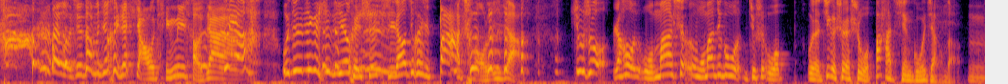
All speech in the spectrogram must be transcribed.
哎，我觉得他们就很像小情侣吵架呀。对呀、我觉得这个事情也很神奇，然后就开始大吵了一架，就说，然后我妈是我妈就跟我，就是我，我这个事儿是我爸先给我讲的，嗯，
